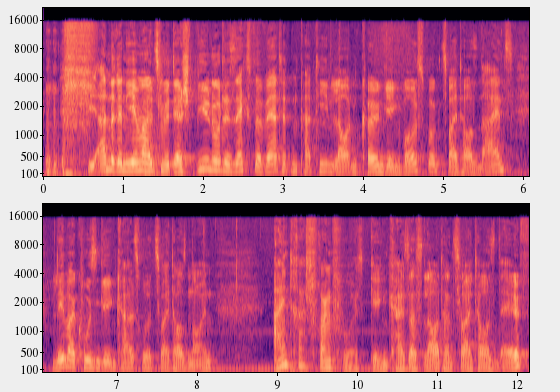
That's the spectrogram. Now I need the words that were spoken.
Die anderen jemals mit der Spielnote 6 bewerteten Partien lauten Köln gegen Wolfsburg 2001, Leverkusen gegen Karlsruhe 2009, Eintracht Frankfurt gegen Kaiserslautern 2011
